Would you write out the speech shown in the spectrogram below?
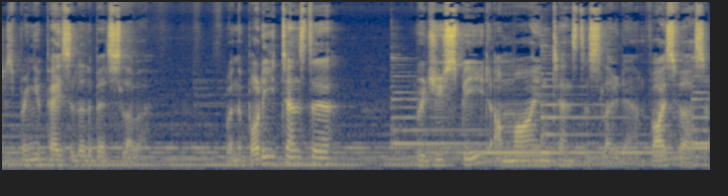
Just bring your pace a little bit slower. When the body tends to reduce speed, our mind tends to slow down, vice versa.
